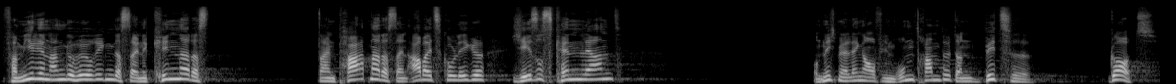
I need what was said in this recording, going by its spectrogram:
Familienangehörigen, dass deine Kinder, dass dein Partner, dass dein Arbeitskollege Jesus kennenlernt und nicht mehr länger auf ihn rumtrampelt, dann bitte Gott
